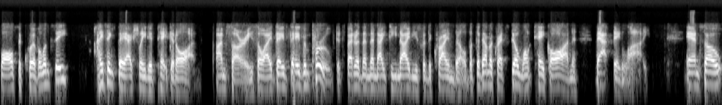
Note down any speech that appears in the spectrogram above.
false equivalency. I think they actually did take it on. I'm sorry. So I, they've they've improved. It's better than the 1990s with the crime bill, but the Democrats still won't take on that big lie. And so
